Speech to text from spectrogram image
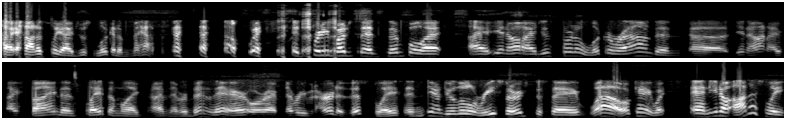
I honestly, I just look at a map. it's pretty much that simple. I, I, you know, I just sort of look around, and uh, you know, and I, I find a place. I'm like, I've never been there, or I've never even heard of this place, and you know, do a little research to say, wow, okay, what? And you know, honestly,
